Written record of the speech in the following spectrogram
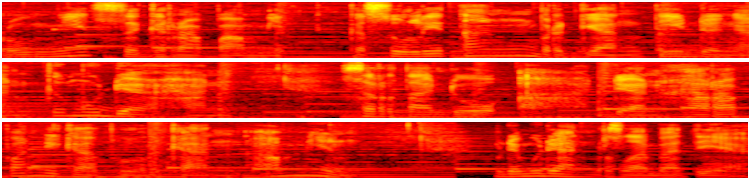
rumit segera pamit. Kesulitan berganti dengan kemudahan Serta doa dan harapan dikabulkan Amin. Mudah-mudahan persahabat ya.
